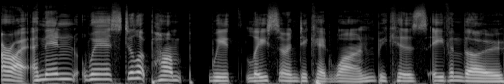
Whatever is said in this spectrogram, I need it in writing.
All right. And then we're still at Pump with Lisa and Dickhead One because even though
